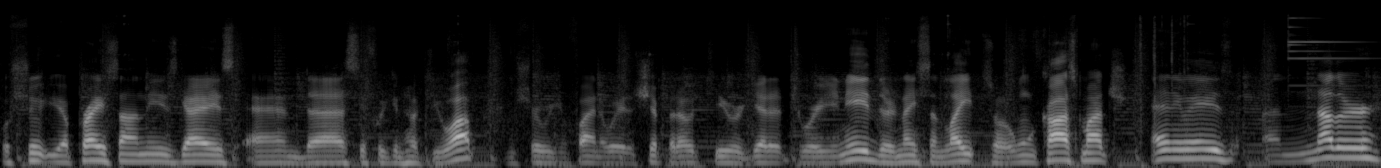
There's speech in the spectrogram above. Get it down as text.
We'll shoot you a price on these guys and uh, see if we can hook you up. I'm sure we can find a way to ship it out to you or get it to where you need. They're nice and light, so it won't cost much. Anyways, another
